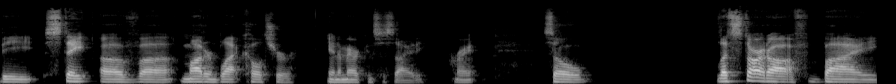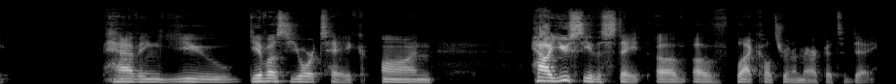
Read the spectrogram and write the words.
the state of uh, modern Black culture in American society, right? So let's start off by having you give us your take on how you see the state of, of black culture in America today.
